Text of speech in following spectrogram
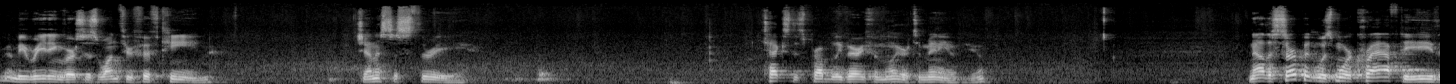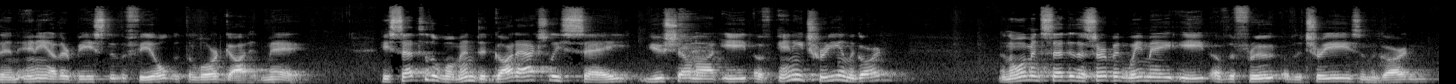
We're going to be reading verses 1 through 15. Genesis 3. Text is probably very familiar to many of you. Now the serpent was more crafty than any other beast of the field that the Lord God had made. He said to the woman, Did God actually say, You shall not eat of any tree in the garden? And the woman said to the serpent, We may eat of the fruit of the trees in the garden.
